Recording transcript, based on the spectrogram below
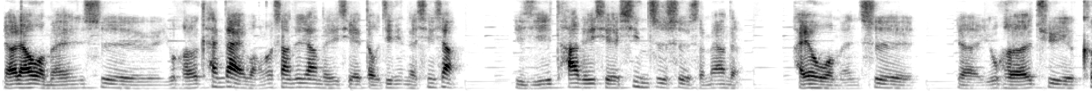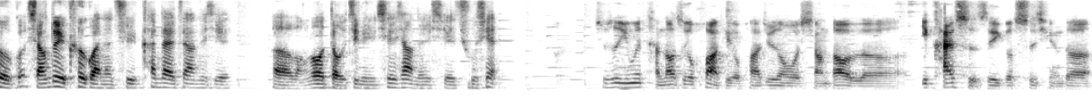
聊聊我们是如何看待网络上这样的一些抖机灵的现象，以及它的一些性质是什么样的，还有我们是呃如何去客观相对客观的去看待这样的一些呃网络抖机灵现象的一些出现。就是因为谈到这个话题的话，就让我想到了一开始这个事情的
